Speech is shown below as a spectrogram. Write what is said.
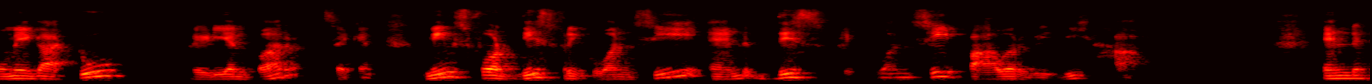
omega 2 radian per second. Means for this frequency and this frequency power will be half. And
